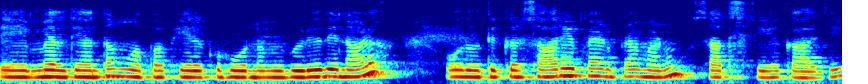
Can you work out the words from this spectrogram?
ਤੇ ਮਿਲਦੇ ਹਾਂ ਤੁਹਾਨੂੰ ਆਪਾਂ ਫਿਰ ਇੱਕ ਹੋਰ ਨਵੀਂ ਵੀਡੀਓ ਦੇ ਨਾਲ। ਉਦੋਂ ਤੱਕ ਸਾਰੇ ਭੈਣ ਭਰਾਵਾਂ ਨੂੰ ਸਤਿ ਸ਼੍ਰੀ ਅਕਾਲ ਜੀ।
